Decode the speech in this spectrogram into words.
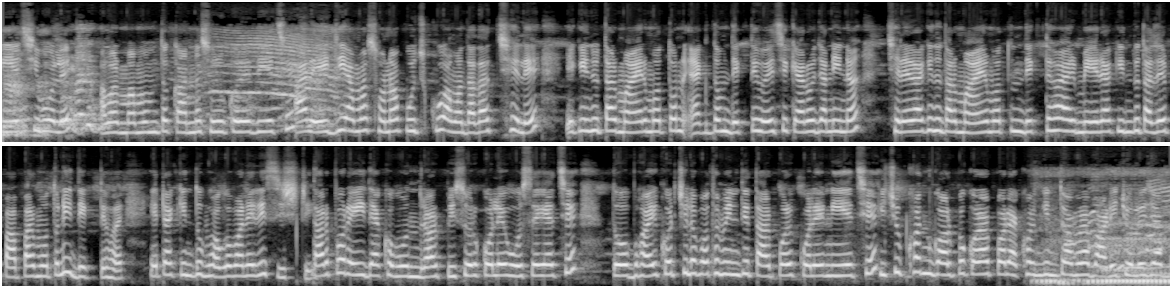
নিয়েছি বলে আমার মামুম তো কান্না শুরু করে দিয়েছে। আর এই যে আমার সোনা পুচকু আমার দাদার ছেলে এ কিন্তু তার মায়ের মতন একদম দেখতে হয়েছে কেন জানি না। ছেলেরা কিন্তু তার মায়ের মতন দেখতে হয় আর মেয়েরা কিন্তু তাদের পাপার মতনই দেখতে হয়। এটা কিন্তু ভগবানেরই সৃষ্টি। তারপর এই দেখো বন্ধুরা আর পিসোর কোলে বসে গেছে। তো ভয় করছিল প্রথমে নিতে তারপর কোলে নিয়েছে। কিছুক্ষণ গল্প করার পর এখন কিন্তু আমরা বাড়ি চলে যাব।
